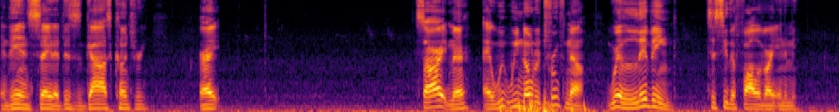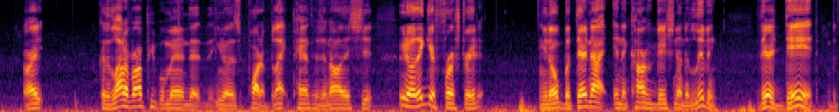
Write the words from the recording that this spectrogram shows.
and then say that this is God's country, right? It's all right, man. Hey, we, we know the truth now. We're living to see the fall of our enemy, all right? Because a lot of our people, man, that, you know, as part of Black Panthers and all this shit, you know, they get frustrated, you know, but they're not in the congregation of the living. They're dead, but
